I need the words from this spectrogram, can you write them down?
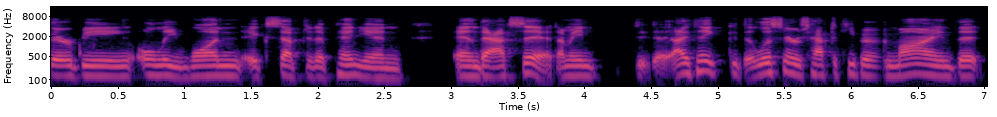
there being only one accepted opinion, and that's it. I mean, I think the listeners have to keep in mind that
